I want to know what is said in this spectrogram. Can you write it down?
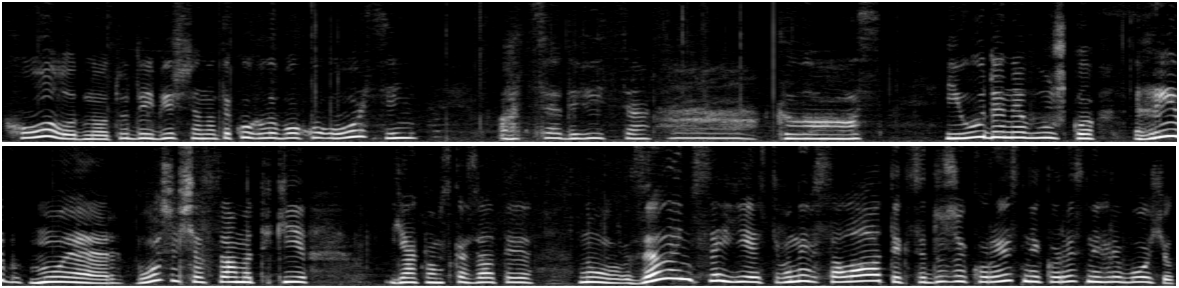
холодно, туди більше на таку глибоку осінь. А це дивіться, клас. Іудине вушко, гриб муер. Боже, зараз саме такі, як вам сказати, ну, зелень все є, вони в салатик, це дуже корисний, корисний грибочок.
